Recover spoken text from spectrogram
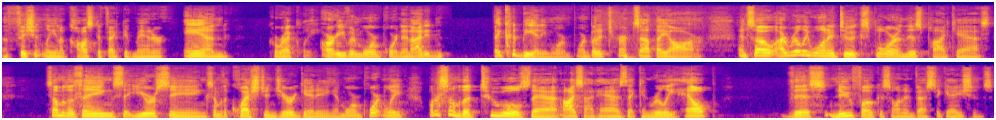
efficiently, in a cost effective manner, and correctly are even more important. And I didn't, they could be any more important, but it turns out they are. And so I really wanted to explore in this podcast some of the things that you're seeing, some of the questions you're getting, and more importantly, what are some of the tools that iSight has that can really help this new focus on investigations?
